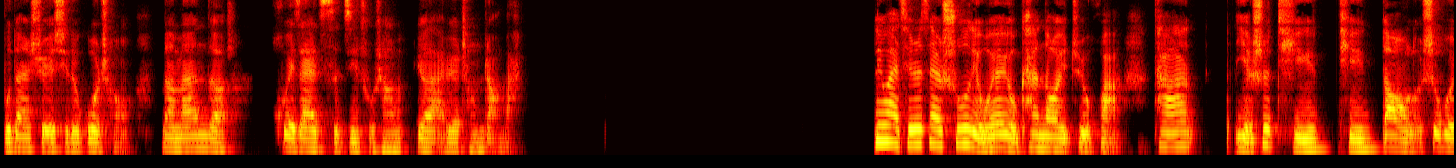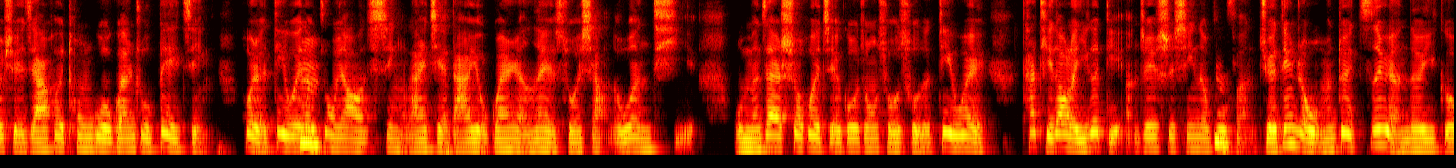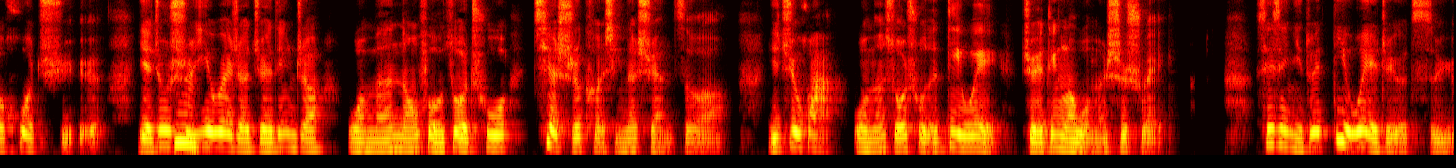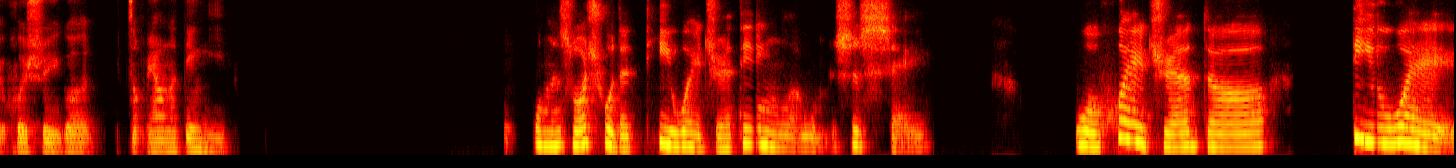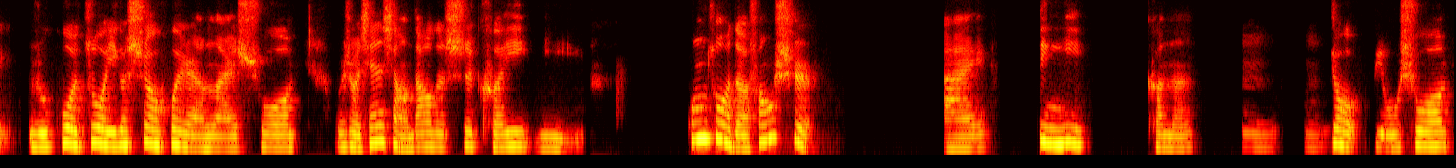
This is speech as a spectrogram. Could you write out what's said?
不断学习的过程，慢慢的会在此基础上越来越成长吧。另外，其实，在书里我也有看到一句话，它也是提提到了社会学家会通过关注背景。或者地位的重要性来解答有关人类所想的问题。我们在社会结构中所处的地位，他提到了一个点，这是新的部分，决定着我们对资源的一个获取，也就是意味着决定着我们能否做出切实可行的选择。一句话，我们所处的地位决定了我们是谁。谢谢你对“地位”这个词语会是一个怎么样的定义？我们所处的地位决定了我们是谁。我会觉得，地位如果做一个社会人来说，我首先想到的是可以以工作的方式来定义，可能，嗯嗯，就比如说，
